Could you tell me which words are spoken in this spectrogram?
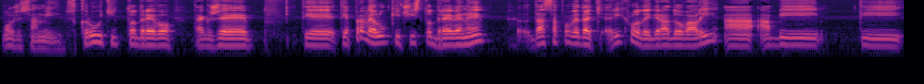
môže sa mi skrútiť to drevo. Takže tie, tie prvé luky čisto drevené, dá sa povedať, rýchlo degradovali a aby tí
